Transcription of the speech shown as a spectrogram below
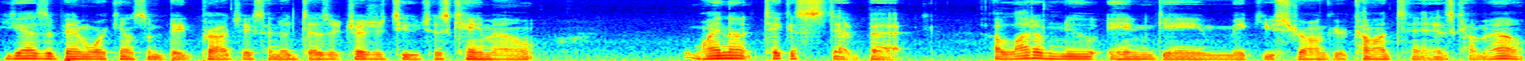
You guys have been working on some big projects. I know Desert Treasure 2 just came out why not take a step back? A lot of new in-game make you stronger content has come out,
